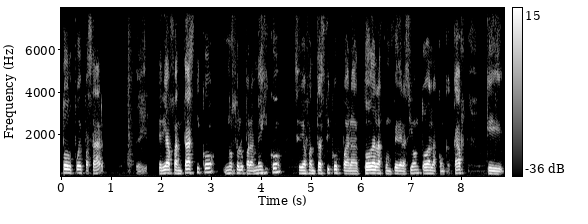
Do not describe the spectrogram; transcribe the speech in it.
todo puede pasar. Eh, sería fantástico, no solo para México, sería fantástico para toda la confederación, toda la CONCACAF, que,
